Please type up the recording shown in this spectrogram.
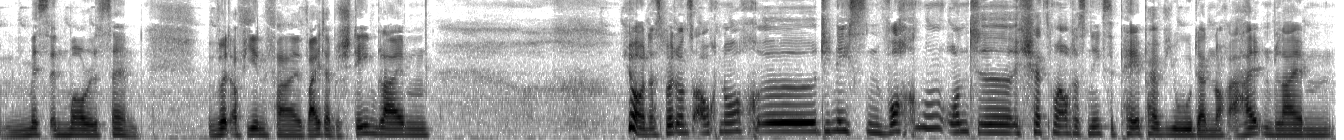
Miz und Morrison, wird auf jeden Fall weiter bestehen bleiben. Ja, das wird uns auch noch äh, die nächsten Wochen und äh, ich schätze mal auch das nächste Pay-per-View dann noch erhalten bleiben.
